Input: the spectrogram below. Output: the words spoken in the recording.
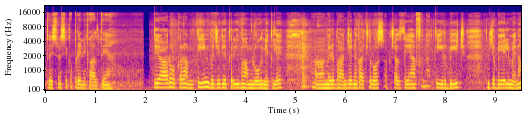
تو اس میں سے کپڑے نکالتے ہیں۔ تیار ہو کر ہم تین بجے کے قریب ہم لوگ نکلے۔ میرے بھانجے نے کہا، چلو سب چلتے ہیں فناتیر بیچ جبیل میں نا،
